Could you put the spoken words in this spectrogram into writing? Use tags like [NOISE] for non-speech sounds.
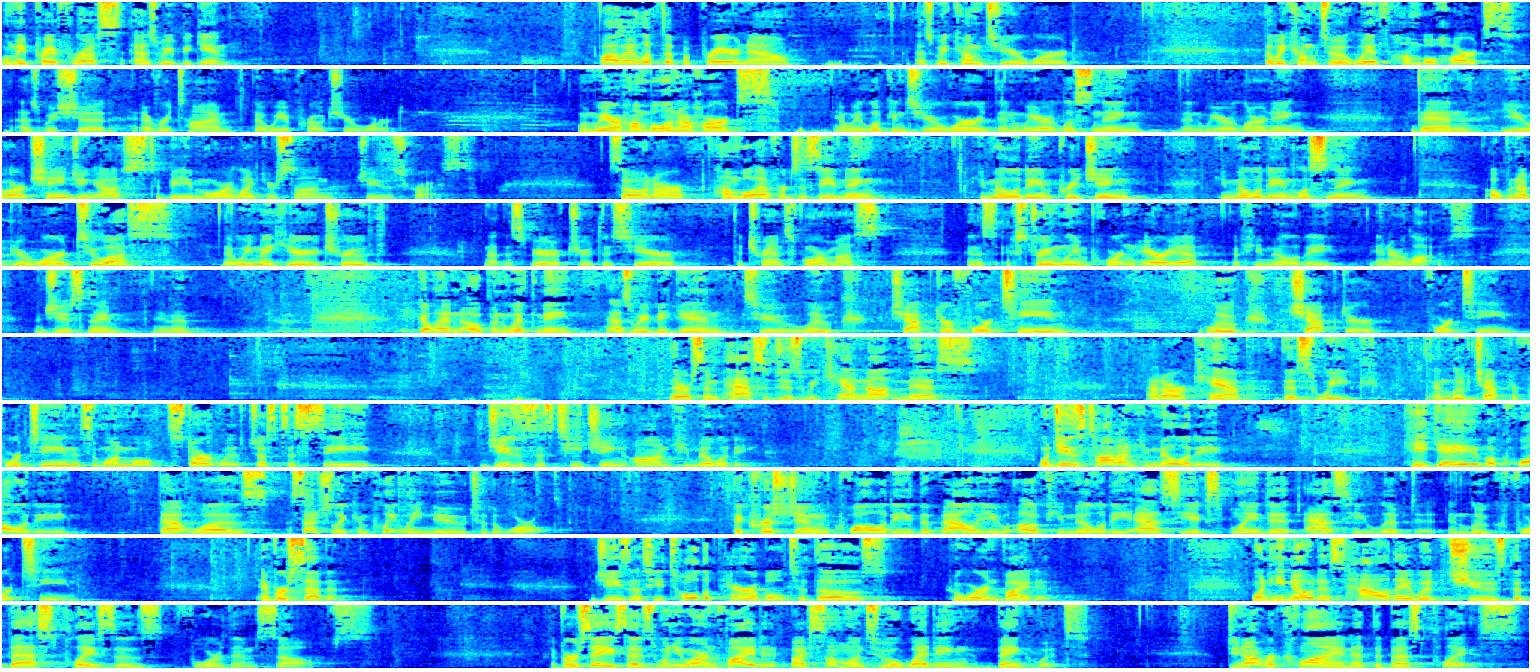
Let me pray for us as we begin. Father, I lift up a prayer now as we come to your word that we come to it with humble hearts, as we should every time that we approach your word. When we are humble in our hearts and we look into your word, then we are listening, then we are learning, then you are changing us to be more like your Son, Jesus Christ. So, in our humble efforts this evening, humility in preaching, humility in listening, open up your word to us that we may hear your truth, that the Spirit of truth is here to transform us in this extremely important area of humility in our lives. In Jesus' name, amen. Go ahead and open with me as we begin to Luke chapter 14. Luke chapter 14. There are some passages we cannot miss at our camp this week, and Luke chapter 14 is the one we'll start with, just to see Jesus' teaching on humility. When Jesus taught on humility, he gave a quality that was essentially completely new to the world. The Christian quality, the value of humility as he explained it, as he lived it in Luke 14. In verse 7, Jesus, he told a parable to those who were invited. When he noticed how they would choose the best places for themselves. In verse 8, he says, When you are invited by someone to a wedding banquet, do not recline at the best place,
